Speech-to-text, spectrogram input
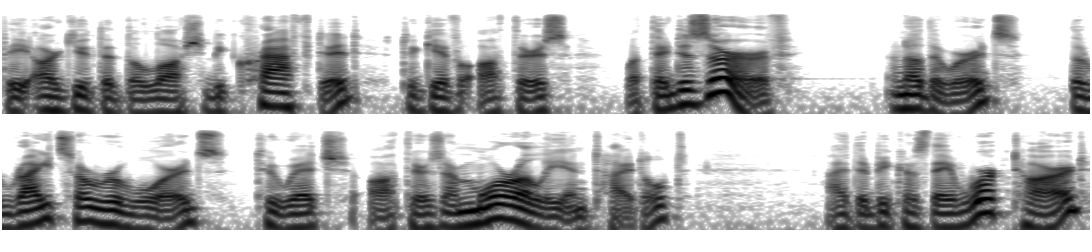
They argue that the law should be crafted to give authors what they deserve. In other words, the rights or rewards to which authors are morally entitled, either because they have worked hard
